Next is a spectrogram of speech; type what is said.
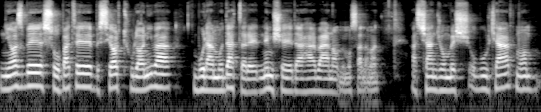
نیاز به صحبت بسیار طولانی و بلند مدت داره. نمیشه در هر برنامه مسلما از چند جنبش عبور کرد. ما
